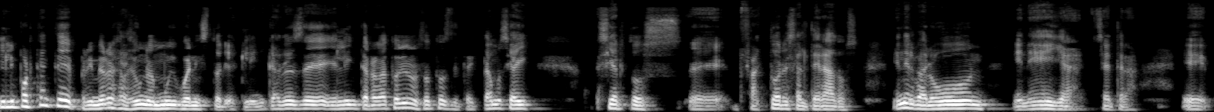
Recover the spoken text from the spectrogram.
Sí, lo importante primero es hacer una muy buena historia clínica. Desde el interrogatorio nosotros detectamos si hay ciertos eh, factores alterados en el varón, en ella, etc. Eh,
